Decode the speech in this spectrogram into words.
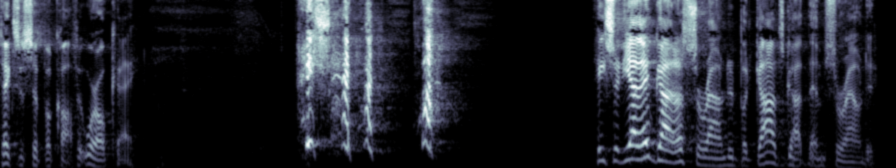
Takes a sip of coffee. We're okay. He said, What? He said, Yeah, they've got us surrounded, but God's got them surrounded.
